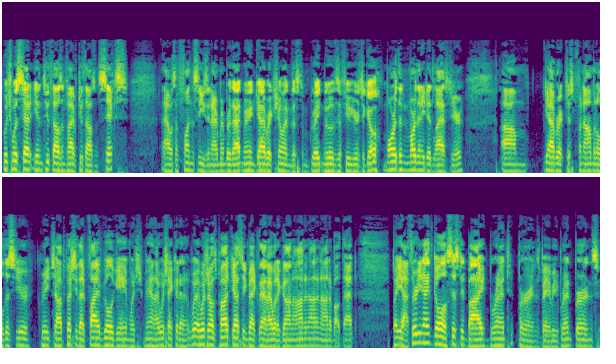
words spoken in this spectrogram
which was set in 2005-2006. That was a fun season. I remember that. Marian Gaborik showing just some great moves a few years ago, more than more than he did last year. Um, Gaborik just phenomenal this year great job, especially that five goal game. Which man, I wish I could have. I wish I was podcasting back then. I would have gone on and on and on about that. But yeah, 39th goal assisted by Brent Burns, baby. Brent Burns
